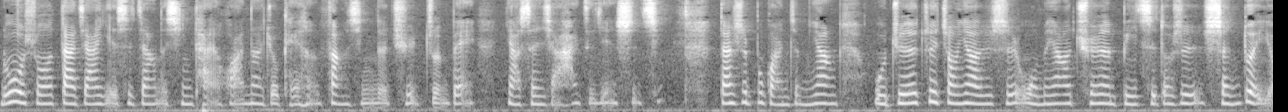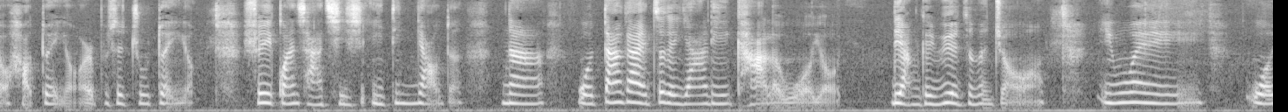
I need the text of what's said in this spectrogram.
如果说大家也是这样的心态的话，那就可以很放心的去准备要生小孩这件事情。但是不管怎么样，我觉得最重要的就是我们要确认彼此都是神队友、好队友，而不是猪队友。所以观察期是一定要的。那我大概这个压力卡了我有两个月这么久哦，因为我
